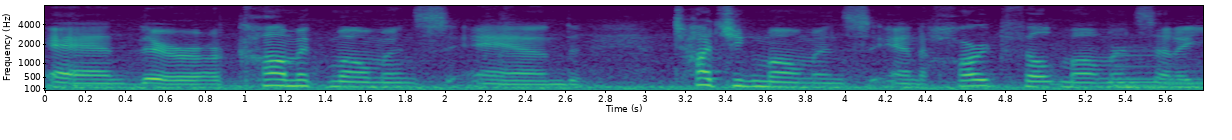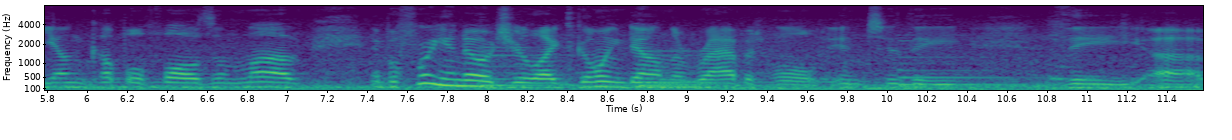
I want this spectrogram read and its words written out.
And there are comic moments and touching moments and heartfelt moments and a young couple falls in love and before you know it you're like going down the rabbit hole into the the uh,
